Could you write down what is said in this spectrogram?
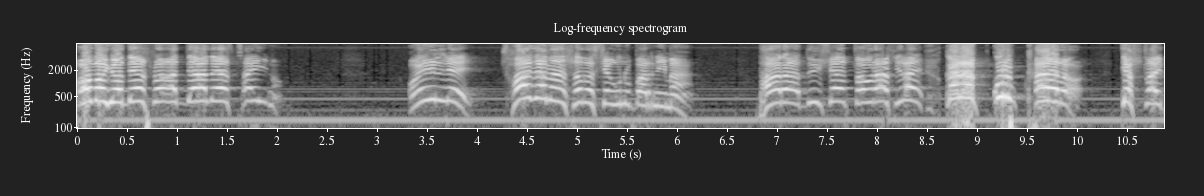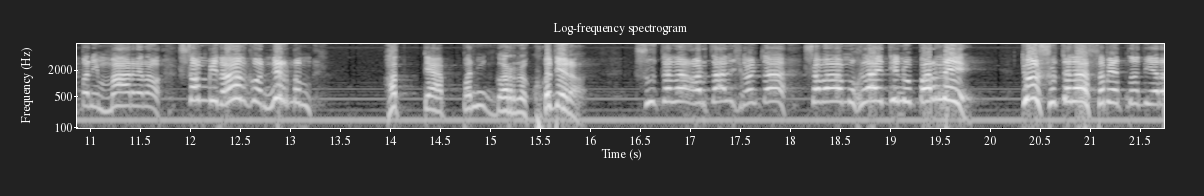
अब यो देशमा अध्यादेश छैन ऐनले छजना सदस्य हुनुपर्नेमा धारा दुई सय चौरासीलाई करप कुरूप खाएर त्यसलाई पनि मारेर संविधानको निर्मम हत्या पनि गर्न खोजेर सूचना अडचालिस घन्टा सभामुखलाई दिनुपर्ने त्यो सूचना समेत नदिएर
